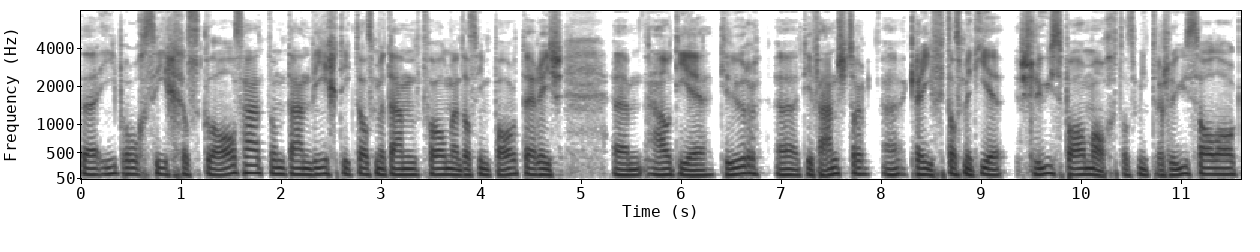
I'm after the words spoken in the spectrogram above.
äh, einbruchsicheres Glas hat und dann wichtig, dass man dann, vor allem wenn das im Parterre ist, ähm, auch die Tür, äh, die Fenster äh, greift, dass man die schließbar macht, also mit einer Schließanlage.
